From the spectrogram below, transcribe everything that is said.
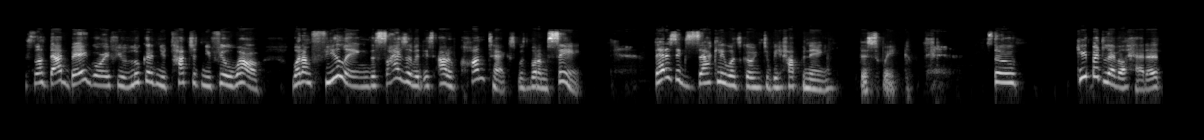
it's not that big. Or if you look at it and you touch it and you feel, wow, what I'm feeling, the size of it is out of context with what I'm seeing. That is exactly what's going to be happening this week. So keep it level headed,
